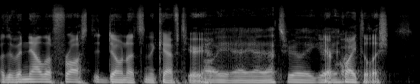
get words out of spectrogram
are the vanilla frosted donuts in the cafeteria. Oh yeah, yeah, that's really good. They're quite delicious.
